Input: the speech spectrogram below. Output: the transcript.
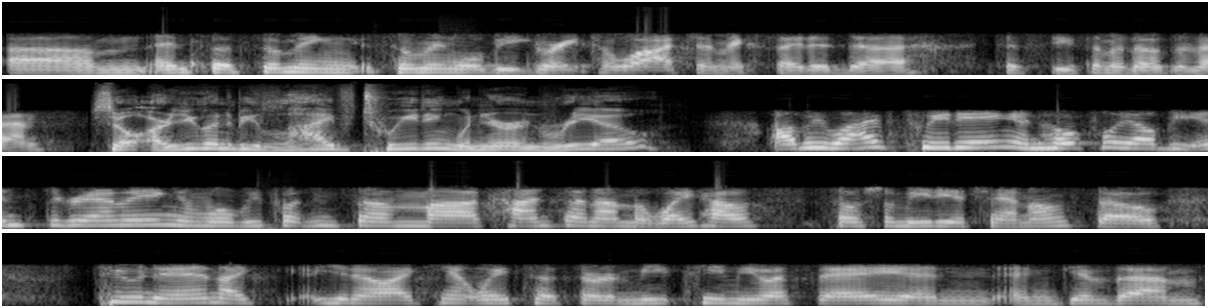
Um, and so swimming swimming will be great to watch. I'm excited to to see some of those events. So, are you going to be live tweeting when you're in Rio? I'll be live tweeting, and hopefully, I'll be Instagramming, and we'll be putting some uh, content on the White House social media channels. So, tune in. I you know I can't wait to sort of meet Team USA and and give them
